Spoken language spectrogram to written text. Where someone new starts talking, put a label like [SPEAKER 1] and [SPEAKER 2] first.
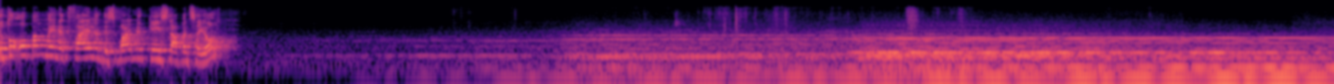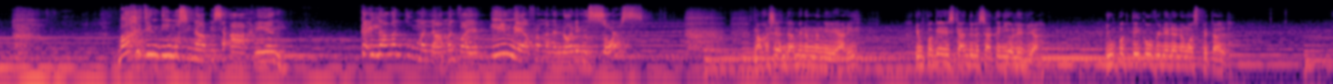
[SPEAKER 1] Totoo bang may nag-file ng disbarment case laban sa'yo? Bakit hindi mo sinabi sa akin? Kailangan kong malaman via email from an anonymous source?
[SPEAKER 2] Ma, kasi ang dami nang nangyayari. Yung pag eskandalo sa atin ni Olivia. Yung pag-takeover nila ng ospital.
